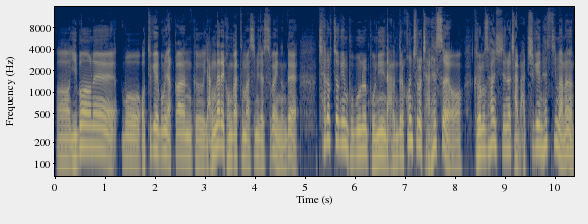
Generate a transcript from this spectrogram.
어, 이번에 뭐 어떻게 보면 약간 그 양날의 검 같은 말씀이 될 수가 있는데 체력적인 부분을 본인이 나름대로 컨트롤 잘 했어요. 그러면서 한 시즌을 잘 마치긴 했지만은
